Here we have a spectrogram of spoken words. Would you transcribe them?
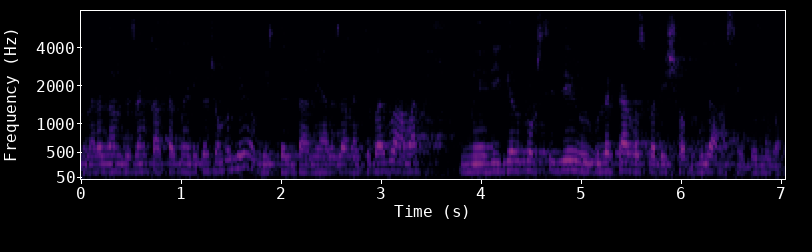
আপনারা জানতে চান কাতার মেডিকেল সম্পর্কে, বিস্তারিত আমি আরও জানাইতে পারব। আমার মেডিকেল কোর্সে যে ওইগুলোর কাগজপাতি সবগুলো আছে। ধন্যবাদ।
